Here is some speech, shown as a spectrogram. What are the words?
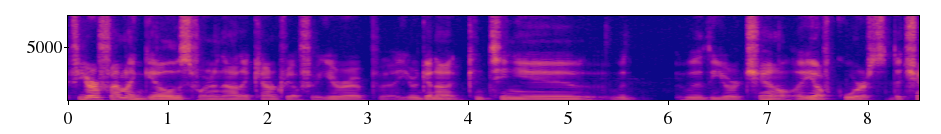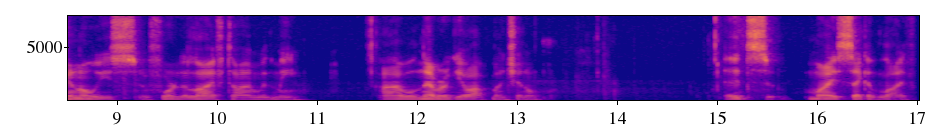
If your family goes for another country of Europe, uh, you're gonna continue with with your channel. Uh, yeah, of course, the channel is for the lifetime with me. I will never give up my channel. It's my second life.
